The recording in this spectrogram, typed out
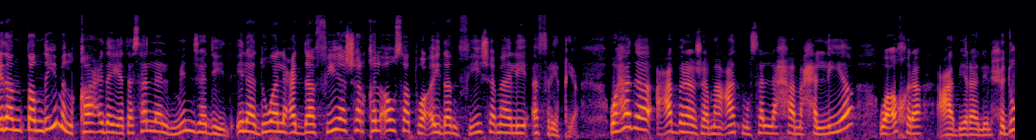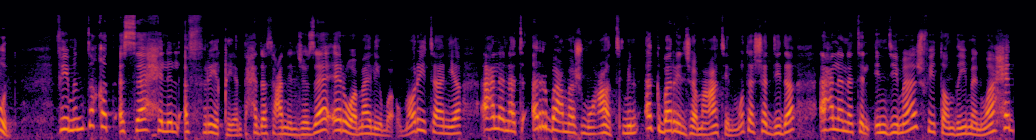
إذا تنظيم القاعدة يتسلل من جديد إلى دول عدة في الشرق الأوسط وأيضا في شمال أفريقيا. وهذا عبر جماعات مسلحة محلية وأخرى عابرة للحدود. في منطقة الساحل الأفريقي نتحدث عن الجزائر ومالي وموريتانيا. أعلنت أربع مجموعات من أكبر الجماعات المتشددة. أعلنت الاندماج في تنظيم واحد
